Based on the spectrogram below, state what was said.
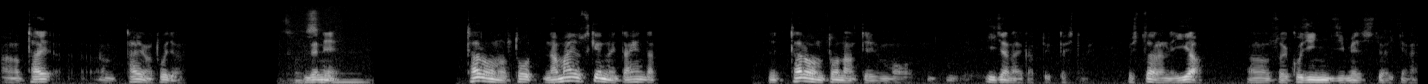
あの、太あの太陽の塔じゃない。でね、太郎の塔、名前を付けるのに大変だ。で太郎の塔なんてもういいじゃないかと言った人がいるそしたらね、いや、あの、そういう個人締めしてはいけない。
